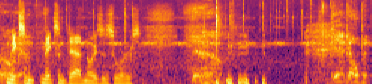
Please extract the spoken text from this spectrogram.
Oh, Make yeah. some make some dad noises for us. Yeah. Can't help it.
